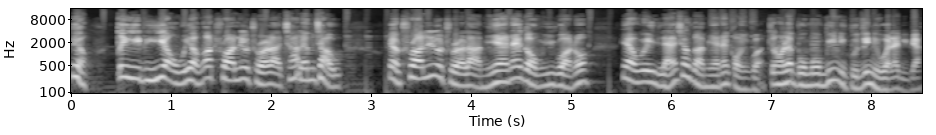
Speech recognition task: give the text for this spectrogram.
ဟဲ့အောင်တေးပြီးဟဲ့အောင်ဝေးအောင်ငါထရာလေးလို့ထရာလာချလည်းမချဘူး ဟဲ့ထရာလီလို့ထရာလာမြန်တဲ့ကောင်ကြီးကွာနော်ဟဲ့ဝေးလမ်းလျှောက်တာမြန်တဲ့ကောင်ကြီးကွာကျွန်တော်လည်းဘုံဘုံပြီးနေကူစီနေဝယ်လိုက်ပြီဗျာ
